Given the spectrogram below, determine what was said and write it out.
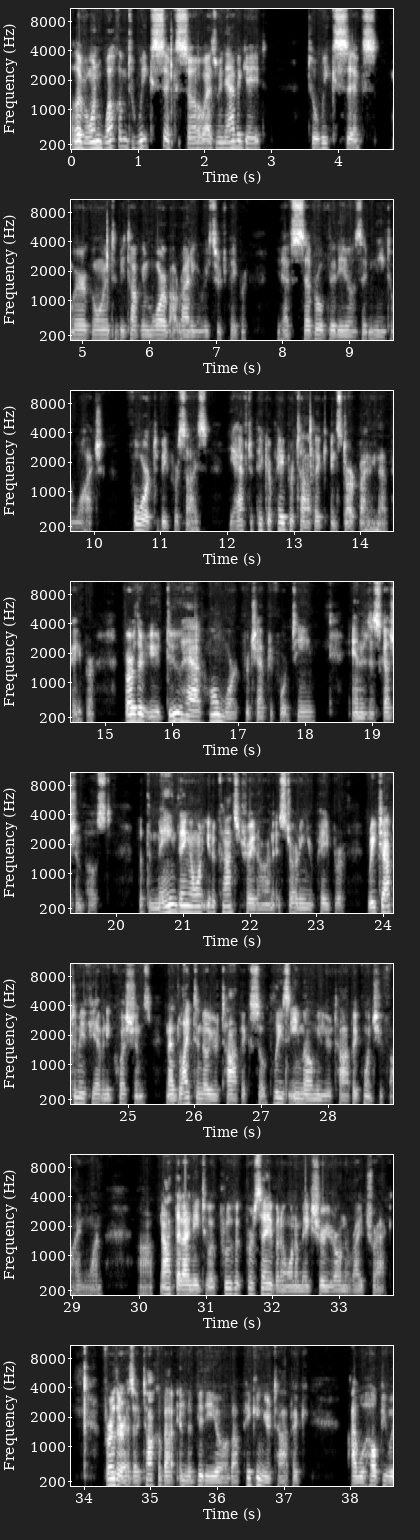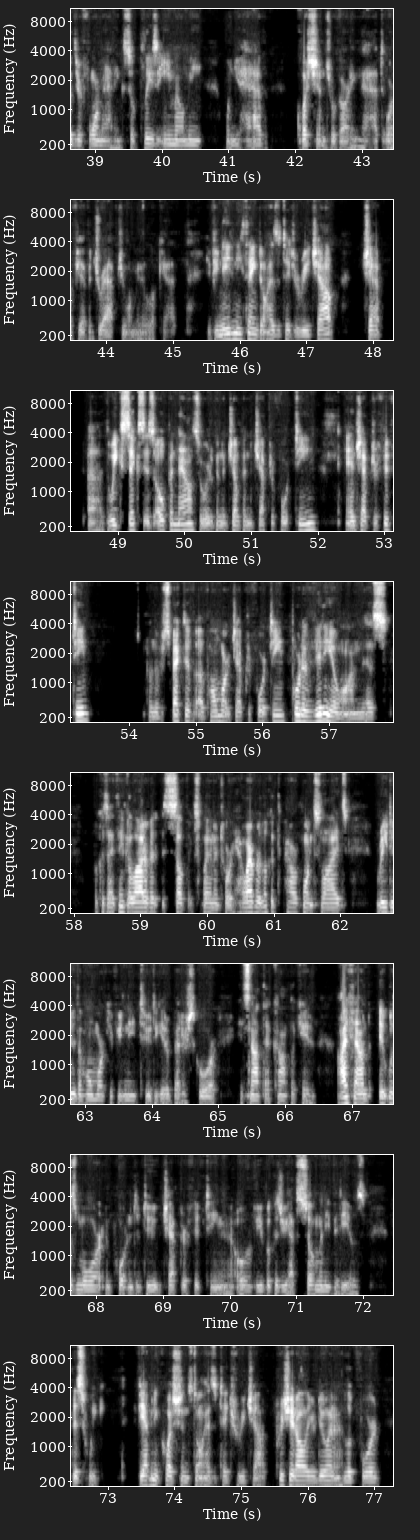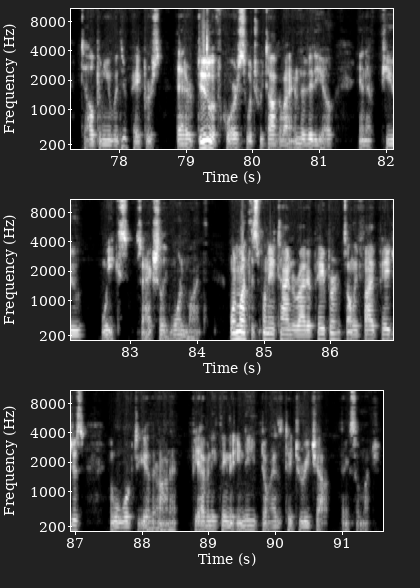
Hello everyone, welcome to week six. So as we navigate to week six, we're going to be talking more about writing a research paper. You have several videos that you need to watch, four to be precise. You have to pick a paper topic and start writing that paper. Further, you do have homework for chapter 14 and a discussion post. But the main thing I want you to concentrate on is starting your paper. Reach out to me if you have any questions, and I'd like to know your topic, so please email me your topic once you find one. Uh, not that I need to approve it per se, but I want to make sure you're on the right track. Further, as I talk about in the video about picking your topic, I will help you with your formatting. So please email me when you have questions regarding that, or if you have a draft you want me to look at. If you need anything, don't hesitate to reach out. Chap uh, the week six is open now, so we're going to jump into chapter 14 and chapter 15. From the perspective of homework chapter 14, I record a video on this because I think a lot of it is self-explanatory. However, look at the PowerPoint slides, redo the homework if you need to to get a better score. It's not that complicated. I found it was more important to do chapter 15 in an overview because you have so many videos this week. If you have any questions, don't hesitate to reach out. Appreciate all you're doing and I look forward to helping you with your papers that are due, of course, which we talk about in the video in a few weeks. So actually one month. One month is plenty of time to write a paper. It's only five pages and we'll work together on it. If you have anything that you need, don't hesitate to reach out. Thanks so much.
